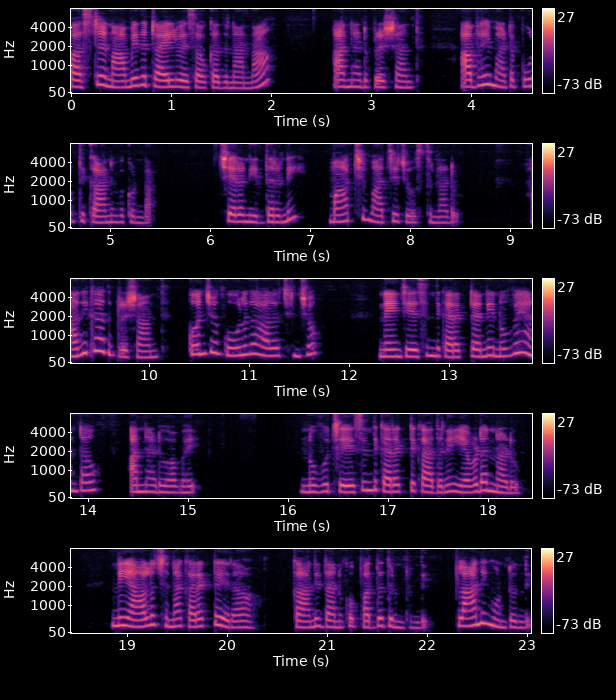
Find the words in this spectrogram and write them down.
ఫస్ట్ నా మీద ట్రయల్ వేశావు కదా నాన్న? అన్నాడు ప్రశాంత్. అభయ్ మాట పూర్తి కానివ్వకుండా. చరణ్ ఇద్దరిని మార్చి మార్చి చూస్తున్నాడు. అది కాదు ప్రశాంత్ కొంచెం కూల్గా ఆలోచించు. నేను చేసింది కరెక్ట్ అని నువ్వే అంటావు అన్నాడు అభయ్. నువ్వు చేసింది కరెక్ట్ కాదని ఎవడన్నాడు? నీ ఆలోచన కరెక్టేరా కానీ దానికో పద్ధతి ఉంటుంది ప్లానింగ్ ఉంటుంది.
